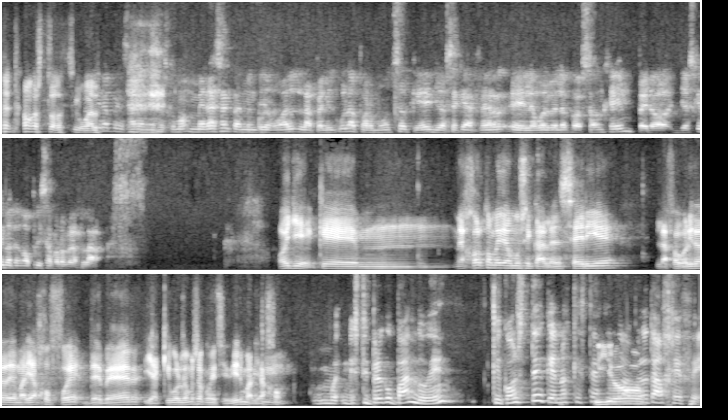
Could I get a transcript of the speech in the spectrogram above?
estamos todos igual. No quiero pensar en eso. Es como, me da exactamente igual la película, por mucho que yo sé que hacer eh, le vuelve loco a Sondheim, pero yo es que no tengo prisa por verla. Oye, que mmm, mejor comedia musical en serie. La favorita de Mariajo fue De Ver, y aquí volvemos a coincidir, Mariajo. Me estoy preocupando, ¿eh? Que conste que no es que esté haciendo la pelota al jefe.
